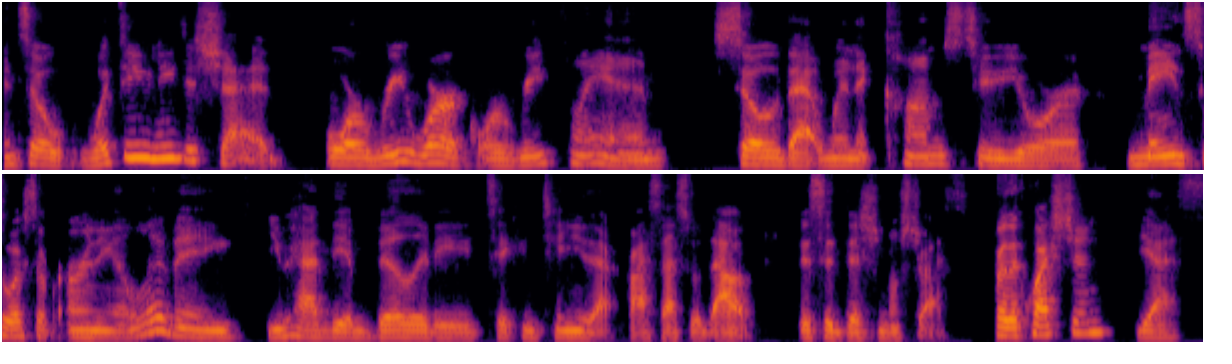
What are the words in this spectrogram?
And so, what do you need to shed or rework or replan so that when it comes to your main source of earning a living, you have the ability to continue that process without this additional stress. For the question, yes,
